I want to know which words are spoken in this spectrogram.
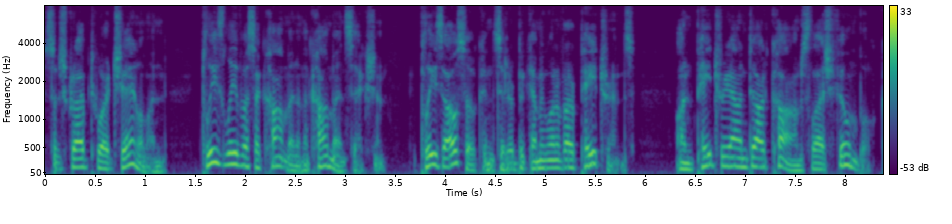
subscribe to our channel, and please leave us a comment in the comment section. Please also consider becoming one of our patrons on patreon.com slash filmbook.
